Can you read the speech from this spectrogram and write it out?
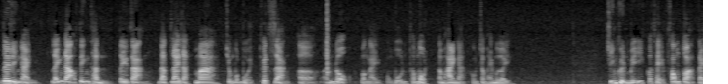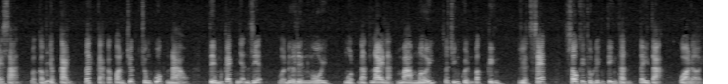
Đây là hình ảnh lãnh đạo tinh thần Tây Tạng Đạt Lai Lạt Ma trong một buổi thuyết giảng ở Ấn Độ vào ngày 4 tháng 1 năm 2020. Chính quyền Mỹ có thể phong tỏa tài sản và cấm nhập cảnh tất cả các quan chức Trung Quốc nào tìm cách nhận diện và đưa lên ngôi một Đạt Lai Lạt Ma mới do chính quyền Bắc Kinh duyệt xét sau khi thủ lĩnh tinh thần Tây Tạng qua đời.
